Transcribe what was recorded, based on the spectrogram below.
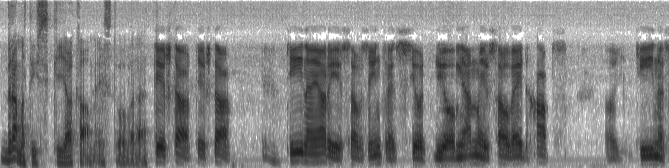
dramatiski, ja kā mēs to varētu. Tieši tā, tieši tā. Ķīnai arī ir savas intereses, jo, jo Mjanma ir sava veida hubs Ķīnas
